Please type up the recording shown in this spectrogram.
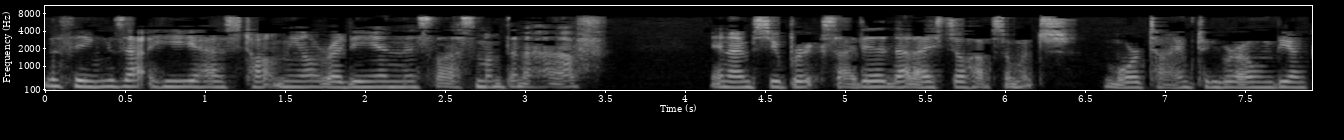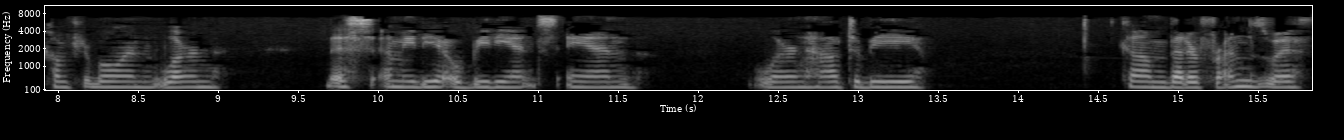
the things that he has taught me already in this last month and a half. And I'm super excited that I still have so much more time to grow and be uncomfortable and learn this immediate obedience and learn how to be become better friends with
